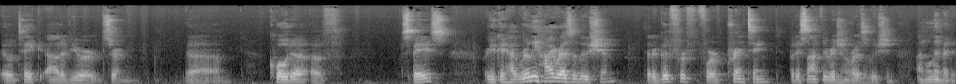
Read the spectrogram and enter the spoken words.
it will take out of your certain um, quota of space, or you could have really high resolution that are good for, for printing, but it's not the original resolution, unlimited.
